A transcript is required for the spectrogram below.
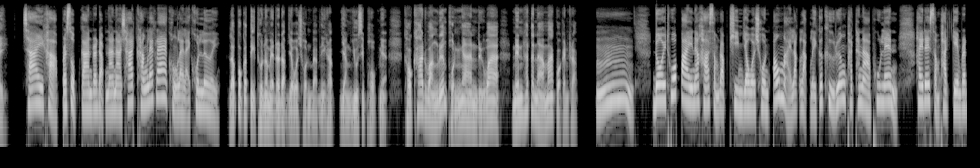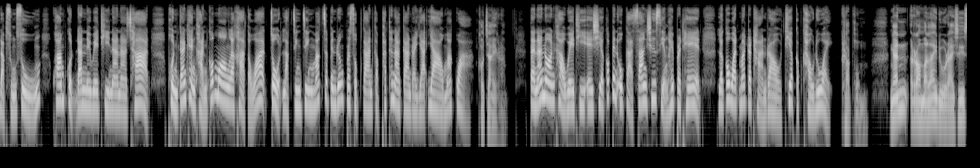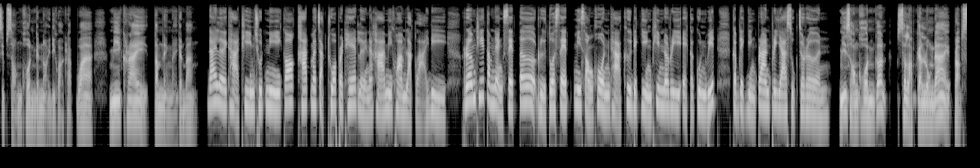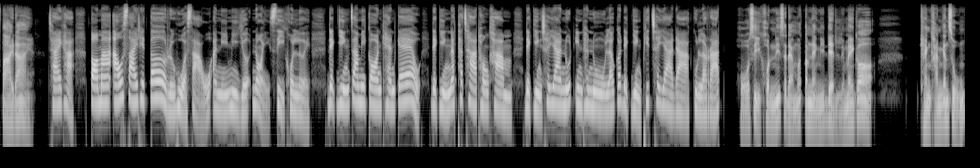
ใช่ค่ะ ประสบการณ์ระดับนานาชาติครั้งแรก ๆ ของหลายๆ คนเลย แล้วปกติทัวร์นาเมนต์ระดับเยาวชนแบบนี้ครับ อย่าง U16 เนี่ย เขาคาดหวังเรื่องผลงานหรือว่าเน้นพัฒนามากกว่ากันครับ อืม โดยทั่วไปนะคะสำหรับทีมเยาวชนเป้าหมายหลักๆ เลยก็คือเรื่องพัฒนาผู้เล่น ให้ได้สัมผัสเกมระดับสูงๆ ความกดดันในเวทีนานาชาติ ผลการแข่งขันก็มองละค่ะ แต่ว่าโจทย์หลักจริง ๆ มักจะเป็นเรื่องประสบการณ์กับพัฒนาการระยะยาวมากกว่า เข้าใจครับ แต่แน่นอนค่ะเวทีเอเชียก็เป็นโอกาสสร้างชื่อเสียงให้ประเทศ แล้วก็วัดมาตรฐานเราเทียบกับเขาด้วย ครับผม งั้นเรามาไล่ดูรายชื่อ 12 คนกันหน่อยดีกว่าครับ ว่ามีใครตำแหน่งไหนกันบ้าง ได้เลยค่ะ ทีมชุดนี้ก็คัดมาจากทั่วประเทศเลยนะคะ มีความหลากหลายดี เริ่มที่ตำแหน่งเซตเตอร์ หรือตัวเซตมี 2 คนค่ะ คือเด็กหญิงพิมนารีเอกกุลวิทย์ กับเด็กหญิงปราณปริยาสุขเจริญ มีสองคนก็สลับกันลงได้ ปรับสไตล์ได้ ใช่ค่ะ ต่อมา outside hitter หรือหัวเสา อันนี้มีเยอะหน่อย 4 คนเลย เด็กหญิงจามีกรแคนแก้ว เด็กหญิงนัทชาทองคำ เด็กหญิงชยานุชอินทนู แล้วก็เด็กหญิงพิชยาดากุลรัตน์โหสี่คนนี้แสดงว่าตำแหน่งนี้เด่นหรือไม่ก็ แข่งขันกันสูง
